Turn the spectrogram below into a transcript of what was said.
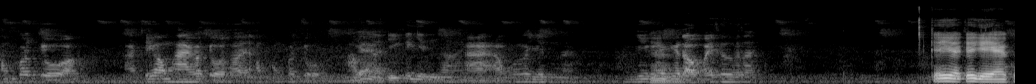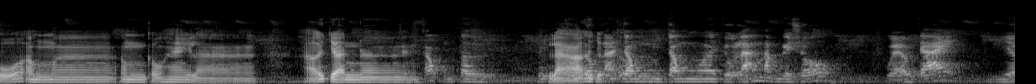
không có chùa. À, chỉ ông hai có chùa thôi ông không có chùa. Ông Dạ. là chỉ cái dinh thôi. À ông có cái dinh thôi. với Ừ. cái, cái đồ bảy thưa thôi. Cái cái ghe của ông ờ, ông cậu hai là ở trên ờ, trên cốc ông tư. là ở là trong trong ờ, chùa láng 5 cây số. Quẹo trái vô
